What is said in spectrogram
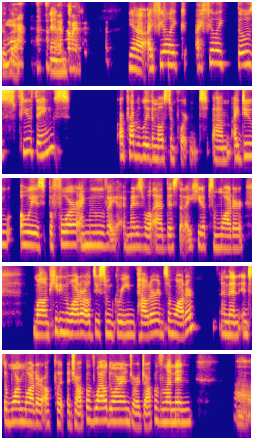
yeah. And I yeah, I feel like I feel like those few things are probably the most important. Um, I do always before I move. I, I might as well add this that I heat up some water while I'm heating the water, I'll do some green powder and some water. And then into the warm water, I'll put a drop of wild orange or a drop of lemon uh,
